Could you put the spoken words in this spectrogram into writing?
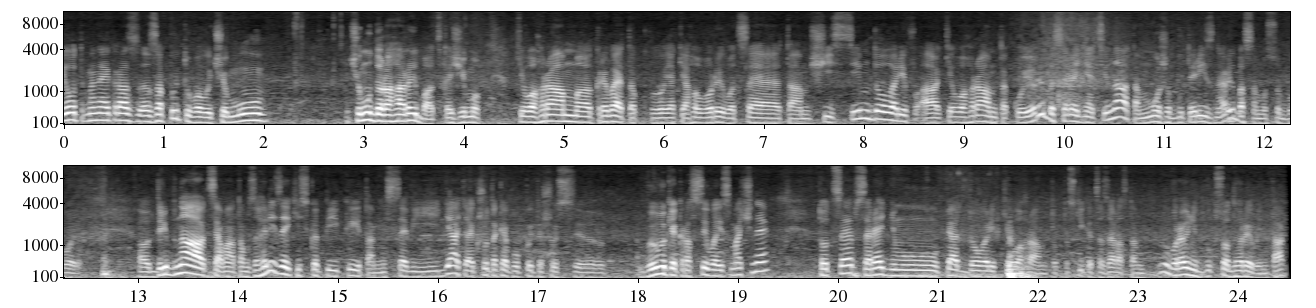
І от мене якраз запитували, чому. Чому дорога риба? Скажімо, кілограм е, креветок, як я говорив, це там 6-7 доларів, а кілограм такої риби, середня ціна, там може бути різна риба, само собою. Е, Дрібна ця вона там взагалі за якісь копійки, там місцеві її їдять. А якщо таке купити щось е, велике, красиве і смачне, то це в середньому 5 доларів кілограм. Тобто скільки це зараз там, ну в районі 200 гривень, так?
